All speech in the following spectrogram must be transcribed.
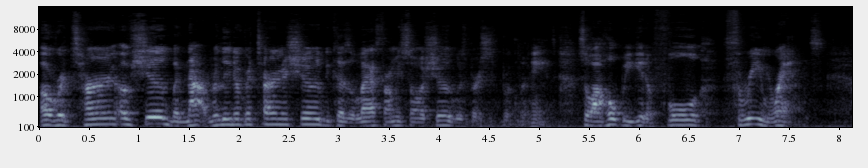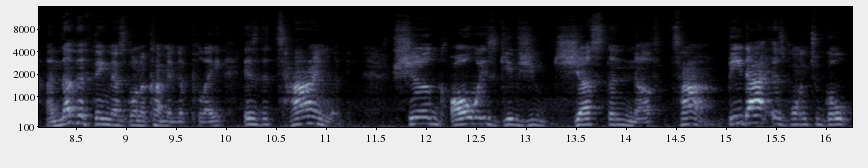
a return of Suge, but not really the return of Suge because the last time we saw Suge was versus Brooklyn Hands. So I hope we get a full three rounds. Another thing that's going to come into play is the time limit. Suge always gives you just enough time. B Dot is going to go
